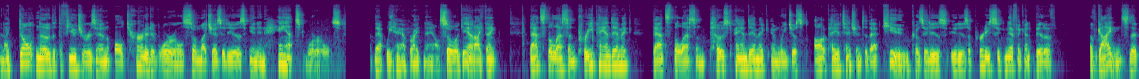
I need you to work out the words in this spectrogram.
And I don't know that the future is in alternative worlds so much as it is in enhanced worlds that we have right now. So, again, I think that's the lesson pre pandemic. That's the lesson post pandemic. And we just ought to pay attention to that cue because it is, it is a pretty significant bit of, of guidance that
